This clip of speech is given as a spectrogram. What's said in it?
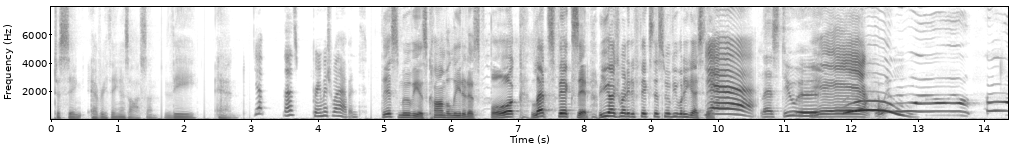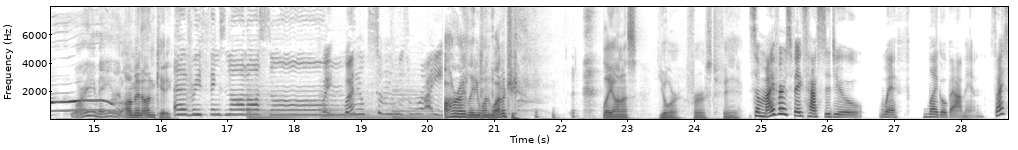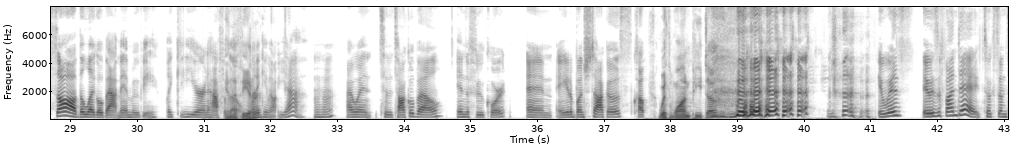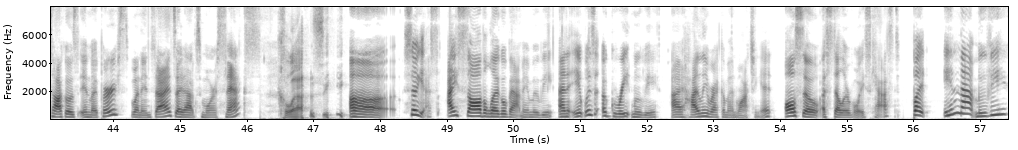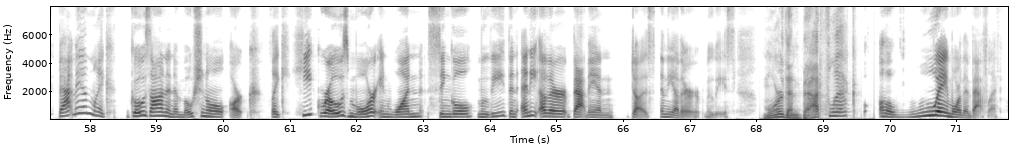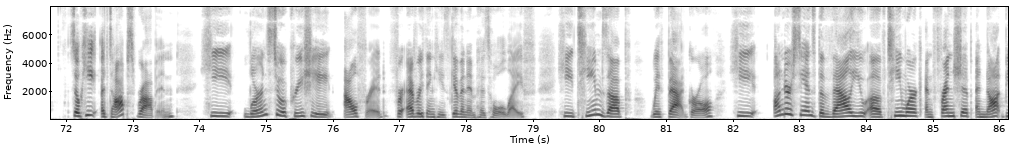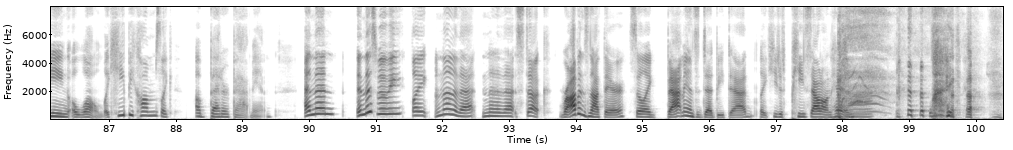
to sing Everything is Awesome. The end. Yep, that's pretty much what happens. This movie is convoluted as fuck. Let's fix it. Are you guys ready to fix this movie? What do you guys think? Yeah! Let's do it. Yeah. Why are you making that? I'm an unkitty. Everything's not awesome. Wait, what? Time was right. All right, Lady One, why don't you lay on us your first fix? So my first fix has to do with Lego Batman. So I saw the Lego Batman movie like a year and a half ago In the theater? when it came out. Yeah. hmm I went to the Taco Bell in the food court and ate a bunch of tacos. Cup. With Juan Pito? it was it was a fun day. Took some tacos in my purse. Went inside so I'd have some more snacks. Classy. Uh, so yes, I saw the Lego Batman movie, and it was a great movie. I highly recommend watching it. Also, a stellar voice cast. But in that movie, Batman like goes on an emotional arc. Like he grows more in one single movie than any other Batman does in the other movies. More than Batfleck? Oh, way more than Batfleck. So he adopts Robin. He learns to appreciate Alfred for everything he's given him his whole life. He teams up with Batgirl. He understands the value of teamwork and friendship and not being alone. Like he becomes like a better Batman. And then in this movie, like none of that, none of that stuck. Robin's not there, so like Batman's a deadbeat dad. Like he just pieced out on him. like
